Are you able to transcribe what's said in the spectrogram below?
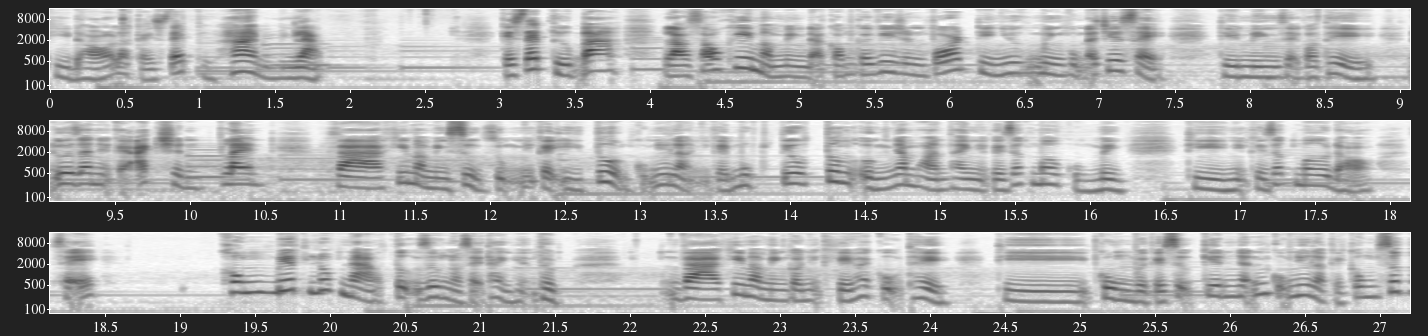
Thì đó là cái step thứ hai mà mình làm cái step thứ ba là sau khi mà mình đã có một cái vision board thì như mình cũng đã chia sẻ, thì mình sẽ có thể đưa ra những cái action plan. Và khi mà mình sử dụng những cái ý tưởng cũng như là những cái mục tiêu tương ứng nhằm hoàn thành những cái giấc mơ của mình, thì những cái giấc mơ đó sẽ không biết lúc nào tự dưng nó sẽ thành hiện thực và khi mà mình có những kế hoạch cụ thể thì cùng với cái sự kiên nhẫn cũng như là cái công sức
